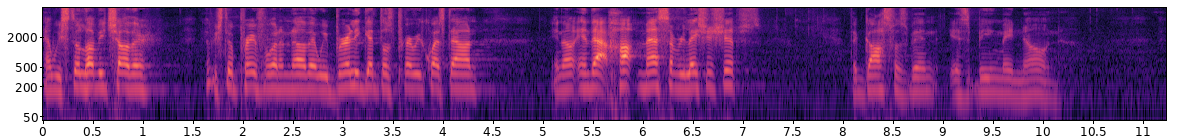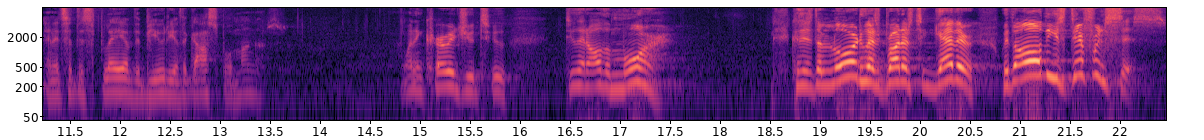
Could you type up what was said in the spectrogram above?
and we still love each other, and we still pray for one another. We barely get those prayer requests down. You know, in that hot mess of relationships, the gospel been, is being made known. And it's a display of the beauty of the gospel among us. I want to encourage you to do that all the more because it's the Lord who has brought us together with all these differences.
